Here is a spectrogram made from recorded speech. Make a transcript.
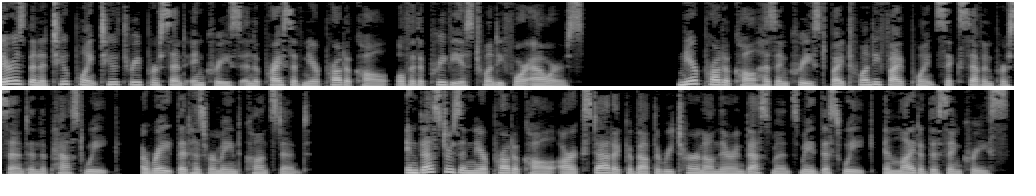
There has been a 2.23% increase in the price of Near Protocol over the previous 24 hours. Near Protocol has increased by 25.67% in the past week, a rate that has remained constant. Investors in Near Protocol are ecstatic about the return on their investments made this week in light of this increase.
